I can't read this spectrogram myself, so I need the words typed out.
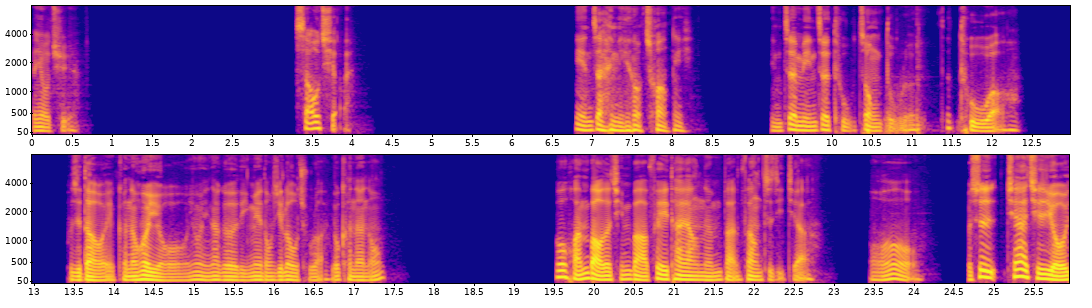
很有趣，烧起来，念在你有创意，请证明这土中毒了。这土啊，不知道哎、可能会有，因为那个里面的东西露出来，有可能哦。说环保的，请把废太阳能板放自己家哦。可是现在其实有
